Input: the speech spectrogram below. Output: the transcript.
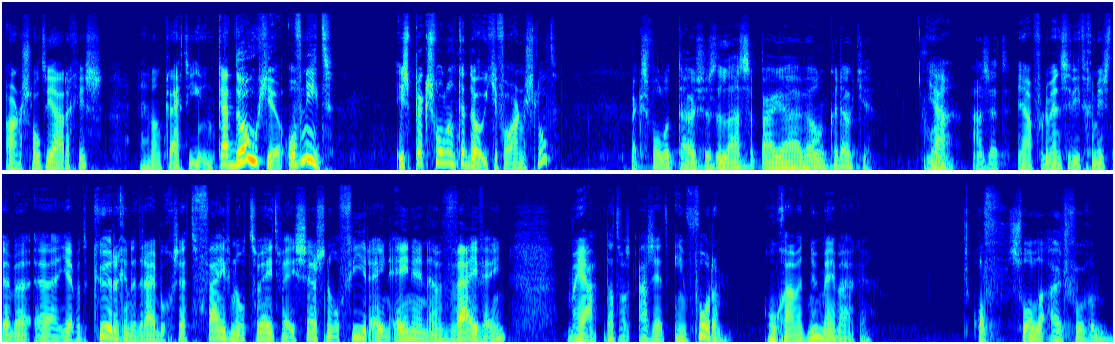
Arne Slot, jarig is. En dan krijgt hij een cadeautje, of niet? Is Peck Zwolle een cadeautje voor Arne Slot? Peck Zwolle thuis is de laatste paar jaar wel een cadeautje. Ja. AZ. Ja, voor de mensen die het gemist hebben. Uh, je hebt het keurig in het draaiboek gezet. 5-0, 2-2, 6-0, 4-1, 1-1 en 5-1. Maar ja, dat was AZ in vorm. Hoe gaan we het nu meemaken? Of Zwolle uit vorm.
